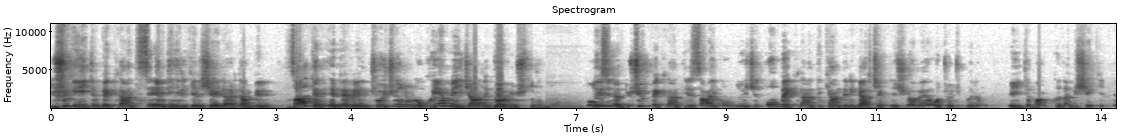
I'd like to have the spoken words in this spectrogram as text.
düşük eğitim beklentisi en tehlikeli şeylerden biri. Zaten ebeveyn çocuğunun okuyamayacağını görmüş durumda. Dolayısıyla düşük beklentiye sahip olduğu için o beklenti kendini gerçekleşiyor ve o çocukların eğitim hakkı da bir şekilde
